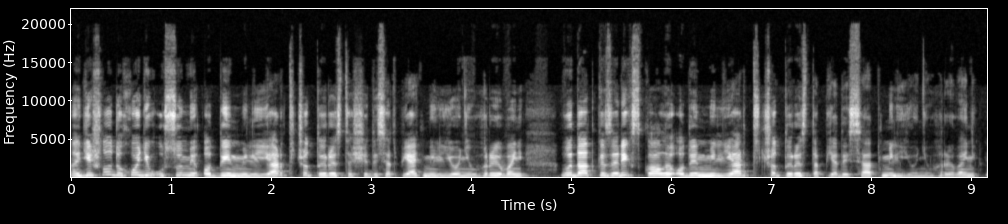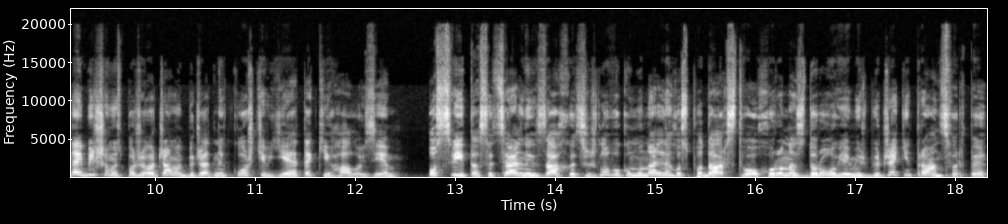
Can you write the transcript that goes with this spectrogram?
надійшло доходів у сумі 1 мільярд 465 мільйонів гривень. Видатки за рік склали 1 мільярд 450 мільйонів гривень. Найбільшими споживачами бюджетних коштів є такі галузі. Освіта, соціальний захист, житлово-комунальне господарство, охорона здоров'я, міжбюджетні трансферти,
